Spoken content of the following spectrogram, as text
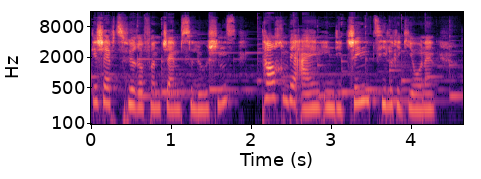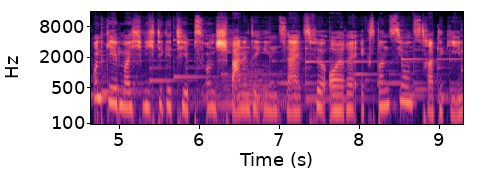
Geschäftsführer von Gem Solutions, tauchen wir ein in die Gin-Zielregionen und geben euch wichtige Tipps und spannende Insights für eure Expansionsstrategie.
